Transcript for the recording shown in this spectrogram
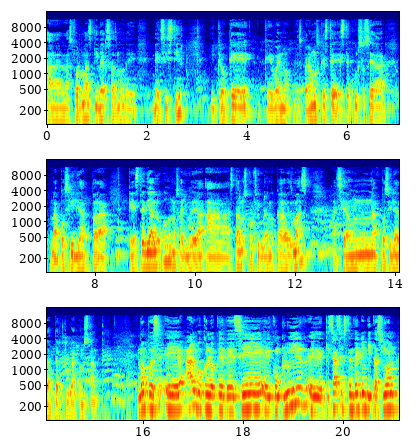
a las formas diversas, ¿no? De, de existir. Y creo que, que, bueno, esperamos que este, este curso sea una posibilidad para que este diálogo nos ayude a, a estarnos configurando cada vez más hacia una posibilidad de apertura constante. No, pues eh, algo con lo que desee eh, concluir, eh, quizás extender la invitación,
